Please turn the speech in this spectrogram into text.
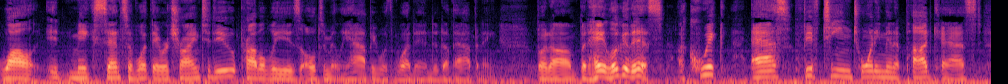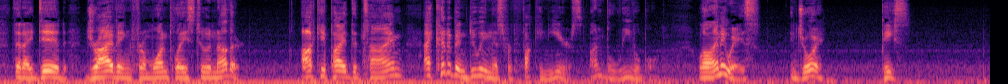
while it makes sense of what they were trying to do, probably is ultimately happy with what ended up happening. But um, but hey, look at this. A quick ass 15, 20 minute podcast that I did driving from one place to another. Occupied the time. I could have been doing this for fucking years. Unbelievable. Well, anyways, enjoy. Peace.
